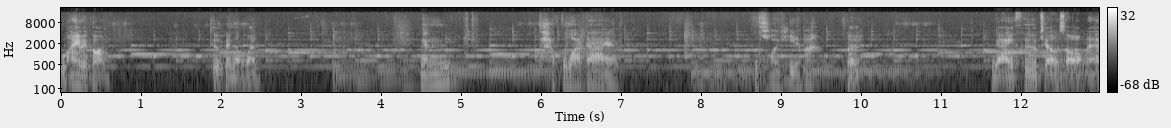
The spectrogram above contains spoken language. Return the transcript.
กูให้ไว้ก่อน ถือเป็นรางวัล งั้น ถ้ากูวาดได้อะกูขออีกทีได้ปะเฮ้ยได้คืบจะเอาศอกนะ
